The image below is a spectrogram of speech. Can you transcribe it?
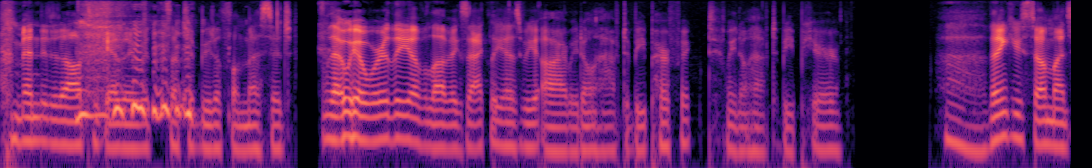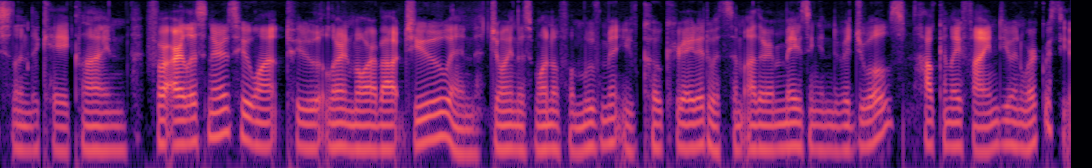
mended it all together with such a beautiful message that we are worthy of love exactly as we are. We don't have to be perfect, we don't have to be pure. Thank you so much, Linda Kay Klein. For our listeners who want to learn more about you and join this wonderful movement you've co created with some other amazing individuals, how can they find you and work with you?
